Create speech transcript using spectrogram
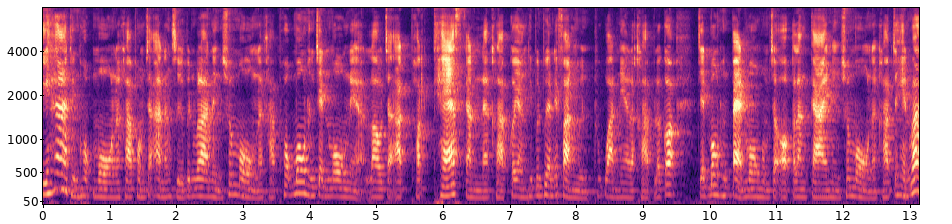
ีห้าถึง6โมงนะครับ ผมจะอ่านหนังสือเป็นเวลา 1 ชั่วโมงนะครับ6โมงถึง7โมงเนี่ย เราจะอัดพอดแคสต์กันนะครับ ก็อย่างที่เพื่อนๆได้ฟังอยู่ทุกวันเนี่ยแหละครับ แล้วก็7 โมงถึง8โมงผมจะออกกำลังกาย 1 ชั่วโมงนะครับ จะเห็นว่า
